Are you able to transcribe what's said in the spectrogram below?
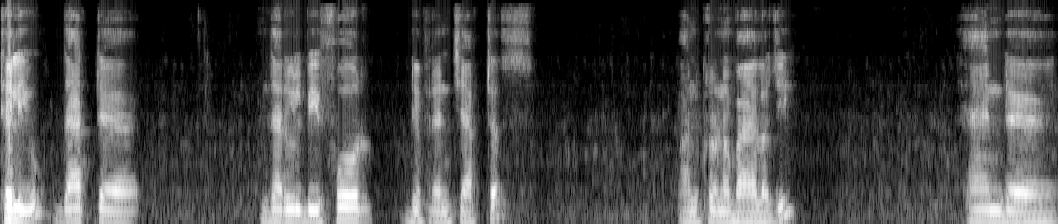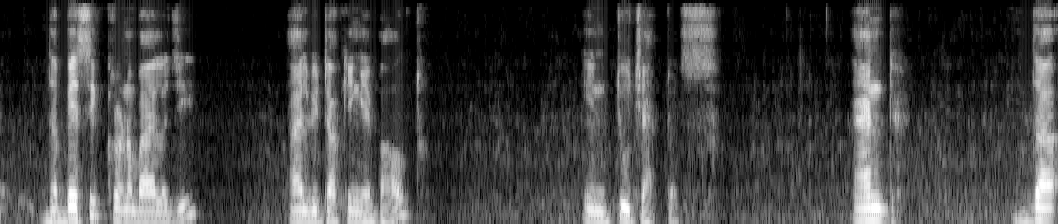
tell you that uh, there will be four different chapters on chronobiology and uh, the basic chronobiology I'll be talking about in two chapters and the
